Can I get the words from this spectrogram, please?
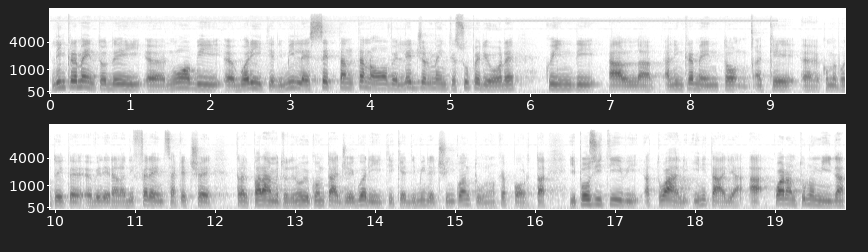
l'incremento dei eh, nuovi eh, guariti è di 1079, leggermente superiore quindi al, all'incremento eh, che, eh, come potete vedere, alla differenza che c'è tra il parametro dei nuovi contagi e i guariti che è di 1051 che porta i positivi attuali in Italia a 41.000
